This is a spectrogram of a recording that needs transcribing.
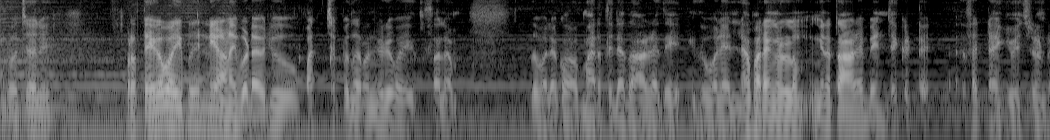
എന്താ വെച്ചാൽ പ്രത്യേക വൈബ് തന്നെയാണ് ഇവിടെ. ഒരു പച്ചപ്പ് നിറഞ്ഞൊരു സ്ഥലം. അതുപോലെ മരത്തിന്റെ താഴെ ഇതുപോലെ എല്ലാ മരങ്ങളിലും ഇങ്ങനെ താഴെ ബെഞ്ചൊക്കെ ഇട്ട് സെറ്റാക്കി വെച്ചിട്ടുണ്ട്.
